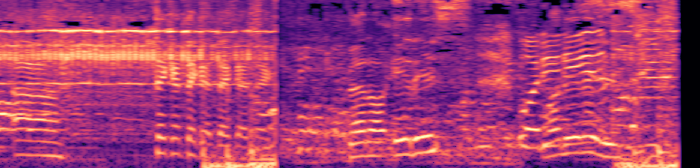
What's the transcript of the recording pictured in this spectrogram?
Ah, teka, teka, teka, teka. Pero it is What it is.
